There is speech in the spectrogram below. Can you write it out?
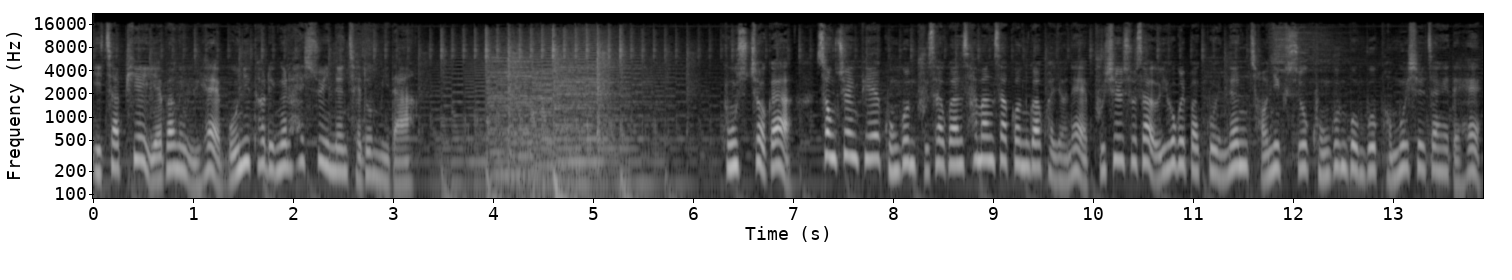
2차 피해 예방을 위해 모니터링을 할 수 있는 제도입니다. 공수처가 성추행 피해 공군 부사관 사망 사건과 관련해 부실 수사 의혹을 받고 있는 전익수 공군본부 법무실장에 대해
